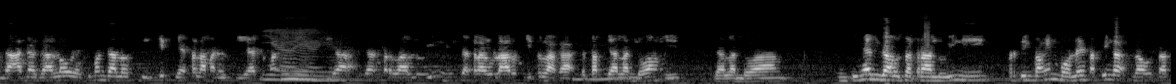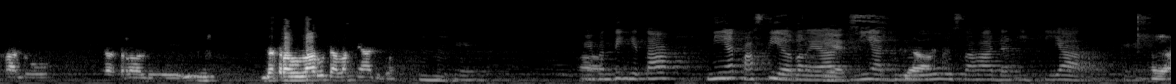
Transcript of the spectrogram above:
nggak ada galau ya cuman galau sedikit biasa lah manusia cuman Iya, iya, iya. nggak nggak terlalu ini nggak terlalu larut gitulah kak tetap jalan doang sih jalan doang intinya nggak usah terlalu ini pertimbangin boleh tapi nggak nggak usah terlalu nggak terlalu ini nggak terlalu larut dalamnya gitu Mhm. Oke. Yang penting kita niat pasti ya bang ya. Yes. Niat dulu, usaha dan ikhtiar. Oke. ya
